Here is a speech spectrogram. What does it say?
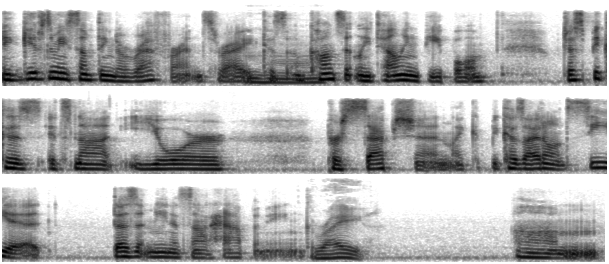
it gives me something to reference, right? Because mm-hmm. I'm constantly telling people just because it's not your perception, like because I don't see it, doesn't mean it's not happening. Right. Um,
